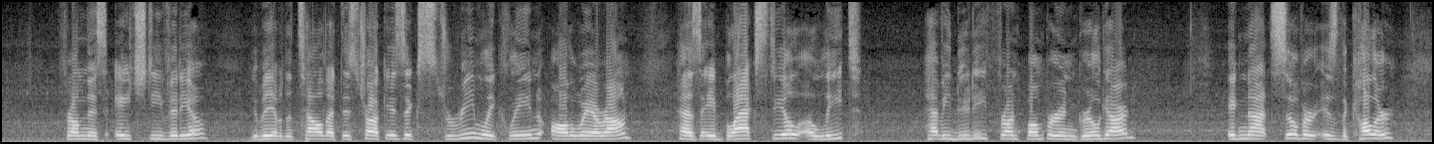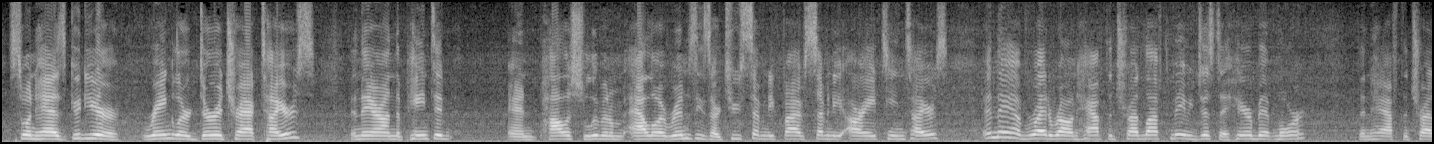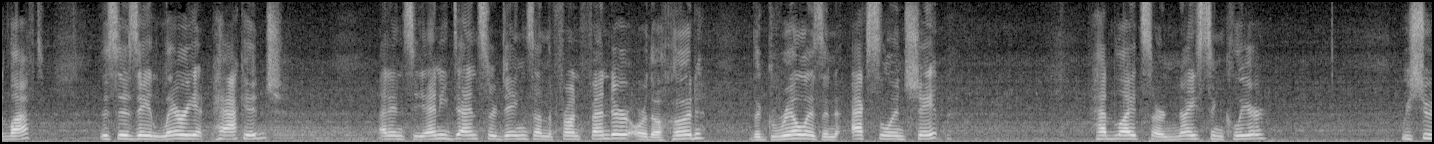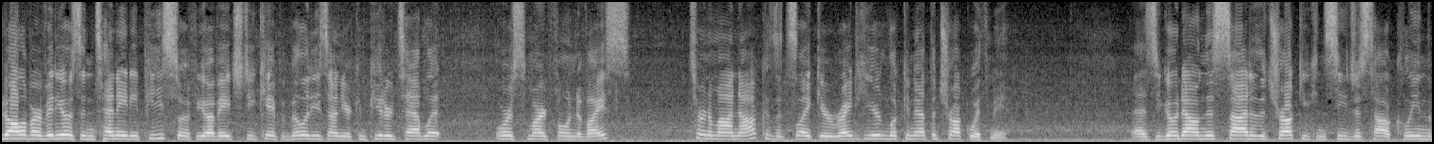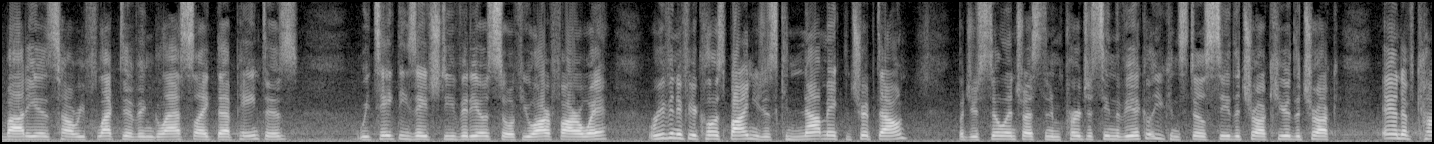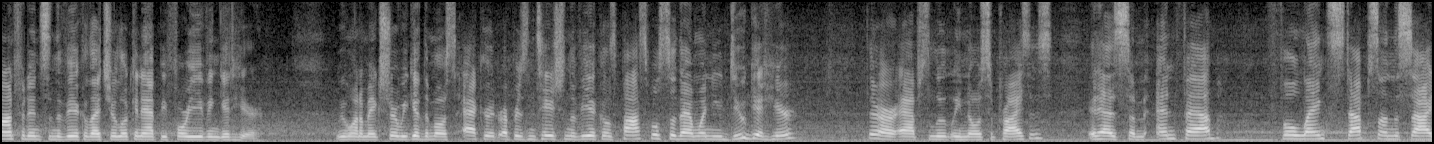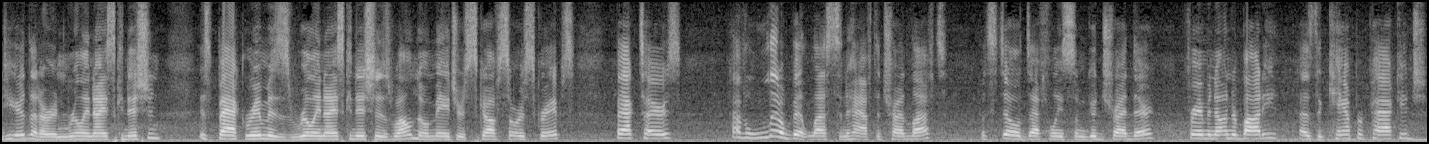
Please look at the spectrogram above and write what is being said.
From this HD video, you'll be able to tell that this truck is extremely clean all the way around has a black steel elite heavy duty front bumper and grill guard. Ignat silver is the color. This one has Goodyear Wrangler Duratrac tires and they are on the painted and polished aluminum alloy rims. These are 275 70 R18 tires and they have right around half the tread left, maybe just a hair bit more than half the tread left. This is a Lariat package. I didn't see any dents or dings on the front fender or the hood. The grill is in excellent shape. Headlights are nice and clear. We shoot all of our videos in 1080p, so if you have HD capabilities on your computer, tablet, or smartphone device, turn them on now because it's like you're right here looking at the truck with me. As you go down this side of the truck, you can see just how clean the body is, how reflective and glass-like that paint is. We take these HD videos, so if you are far away, or even if you're close by and you just cannot make the trip down, but you're still interested in purchasing the vehicle, you can still see the truck, hear the truck, and have confidence in the vehicle that you're looking at before you even get here. We want to make sure we give the most accurate representation of the vehicle as possible so that when you do get here, there are absolutely no surprises. It has some NFAB full length steps on the side here that are in really nice condition. This back rim is really nice condition as well, no major scuffs or scrapes. Back tires have a little bit less than half the tread left, but still definitely some good tread there. Frame and underbody has the camper package,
